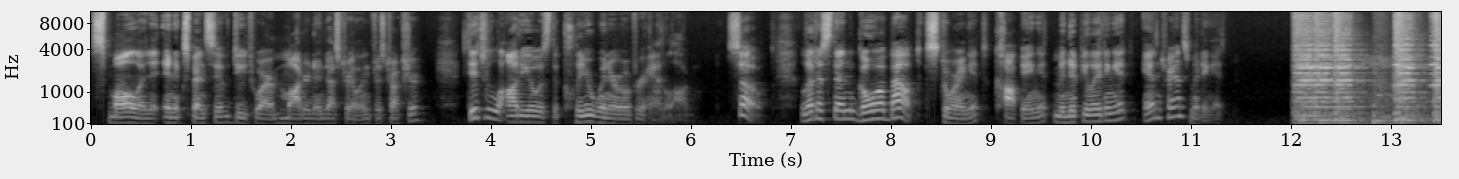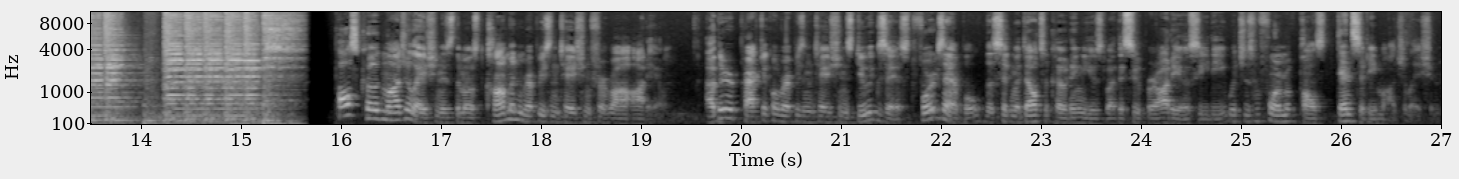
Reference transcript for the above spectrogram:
small and inexpensive due to our modern industrial infrastructure, digital audio is the clear winner over analog. So, let us then go about storing it, copying it, manipulating it, and transmitting it. Pulse code modulation is the most common representation for raw audio. Other practical representations do exist, for example, the sigma delta coding used by the Super Audio CD, which is a form of pulse density modulation.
